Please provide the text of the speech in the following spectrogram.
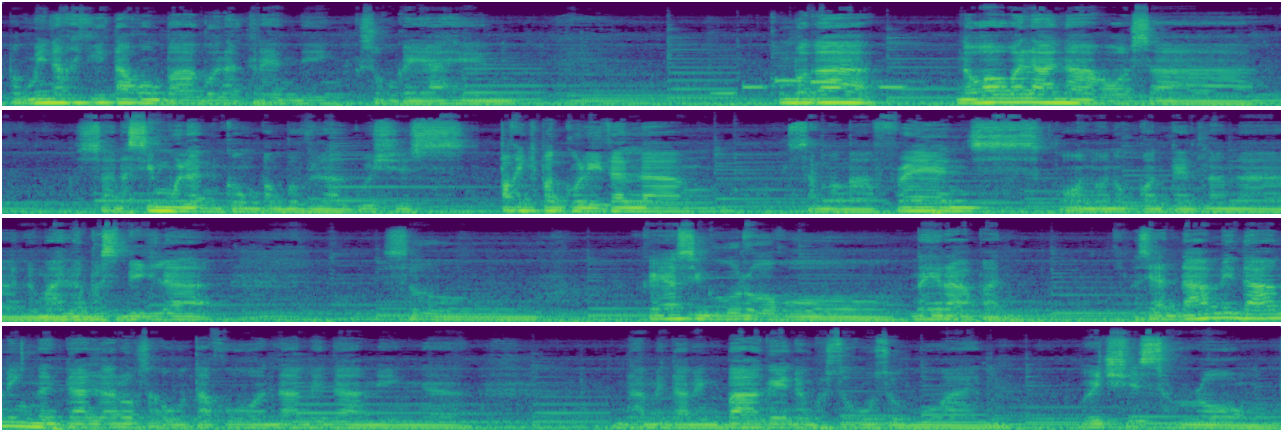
Pag may nakikita akong bago na trending, gusto ko gayahin. Kumbaga, nawawala na ako sa sa nasimulan kong pag-vlog which is pakikipagkulitan lang sa mga friends, kung ano-anong content lang na lumalabas bigla. So, kaya siguro ako nahirapan. Kasi ang dami-daming naglalaro sa utak ko, ang dami-daming uh, dami-daming bagay na gusto kong subukan which is wrong.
